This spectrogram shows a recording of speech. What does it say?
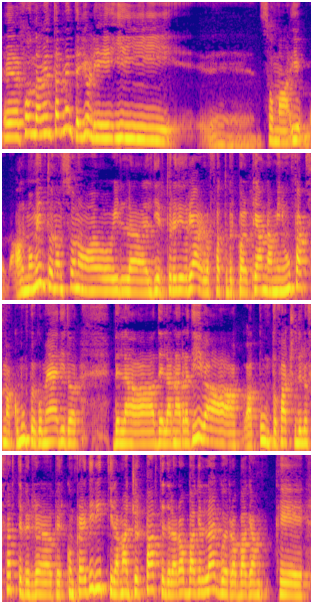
eh, fondamentalmente io li... li insomma, io al momento non sono il, il, direttore editoriale, l'ho fatto per qualche anno a Minimum Fax, ma comunque come editor della, della narrativa appunto faccio delle offerte per, per, comprare i diritti, la maggior parte della roba che leggo è roba che anche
